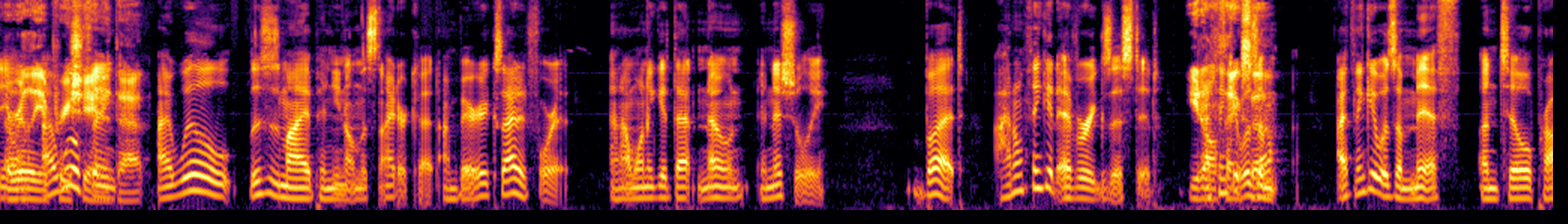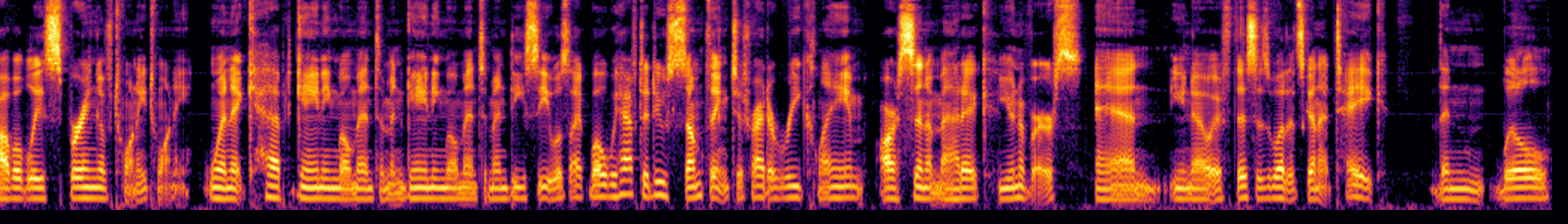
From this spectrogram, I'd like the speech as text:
I really appreciated think- that. I will. This is my opinion on the Snyder Cut. I'm very excited for it. and I want to get that known initially. But I don't think it ever existed. You don't I think, think it was so? a I think it was a myth until probably spring of 2020 when it kept gaining momentum and gaining momentum and DC was like, "Well, we have to do something to try to reclaim our cinematic universe." And, you know, if this is what it's going to take, then we'll,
